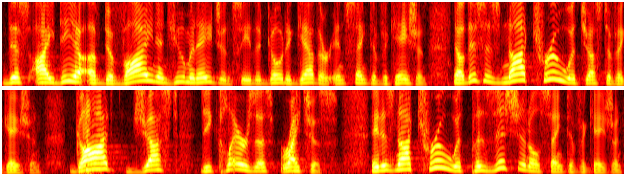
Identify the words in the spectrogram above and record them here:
this idea of divine and human agency that go together in sanctification. Now, this is not true with justification. God just declares us righteous. It is not true with positional sanctification.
